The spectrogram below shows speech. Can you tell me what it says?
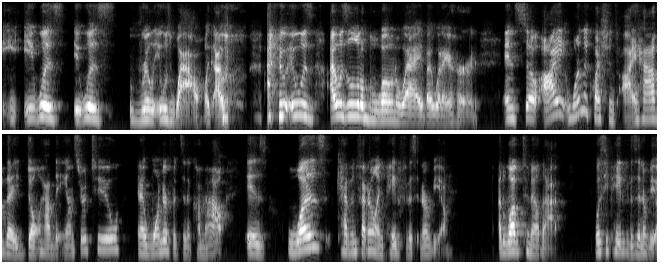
it, it was it was really it was wow. Like I, I it was I was a little blown away by what I heard. And so I one of the questions I have that I don't have the answer to, and I wonder if it's going to come out, is was Kevin Federline paid for this interview? I'd love to know that was he paid for this interview?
